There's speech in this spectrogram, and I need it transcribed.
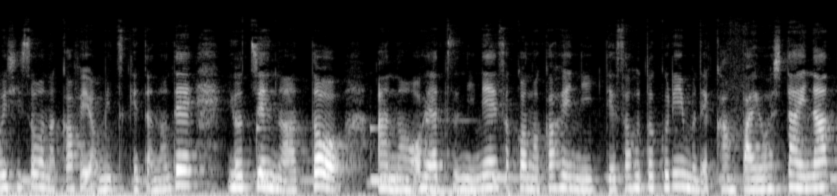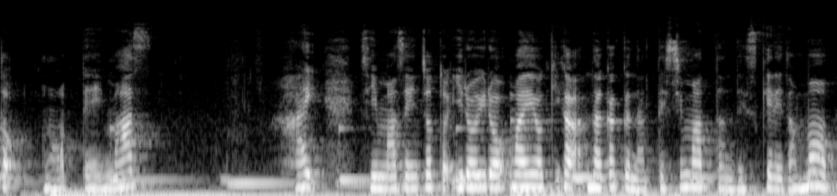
美味しそうなカフェを見つけたので幼稚園の後あのおやつにねそこのカフェに行ってソフトクリームで乾杯をしたいなと思っています。はい。すいません。ちょっといろいろ前置きが長くなってしまったんですけれども、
